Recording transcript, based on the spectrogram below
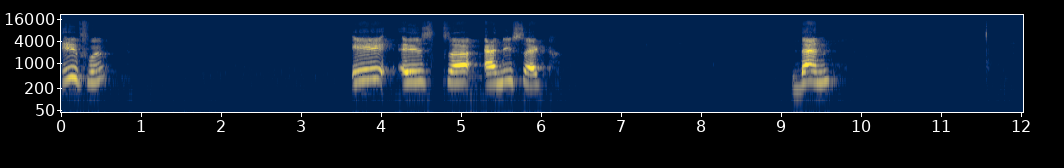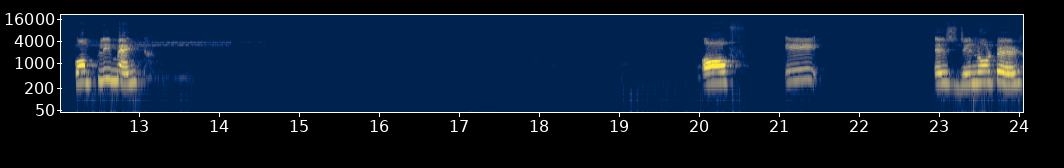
if a is uh, any set then complement of A is denoted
